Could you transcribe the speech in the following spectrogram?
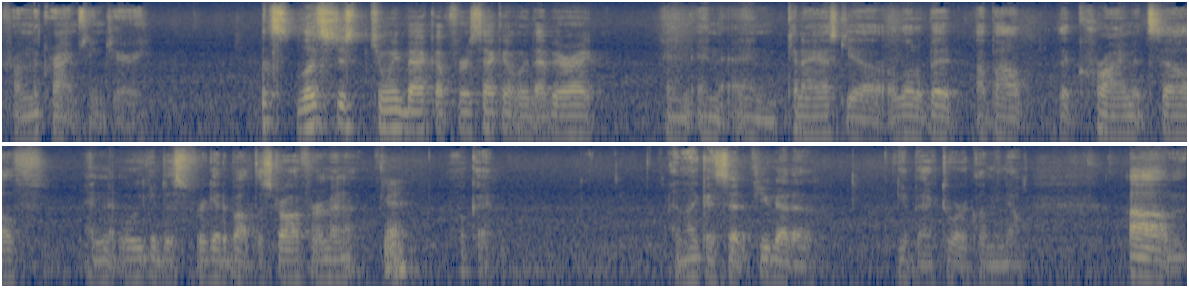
from the crime scene, Jerry. Let's let's just can we back up for a second? Would that be all right? And and and can I ask you a, a little bit about the crime itself, and we could just forget about the straw for a minute. Okay. Okay. And like I said, if you gotta get back to work, let me know. Um,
